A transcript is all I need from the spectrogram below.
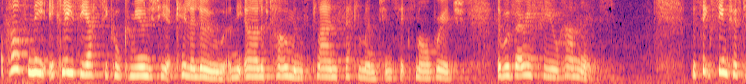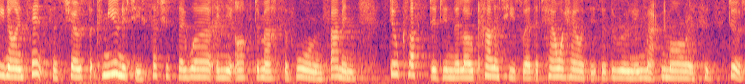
Apart from the ecclesiastical community at Killaloe and the Earl of Thomond's planned settlement in Six Mile Bridge, there were very few hamlets. The 1659 census shows that communities, such as they were in the aftermath of war and famine, still clustered in the localities where the tower houses of the ruling McNamaras had stood.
